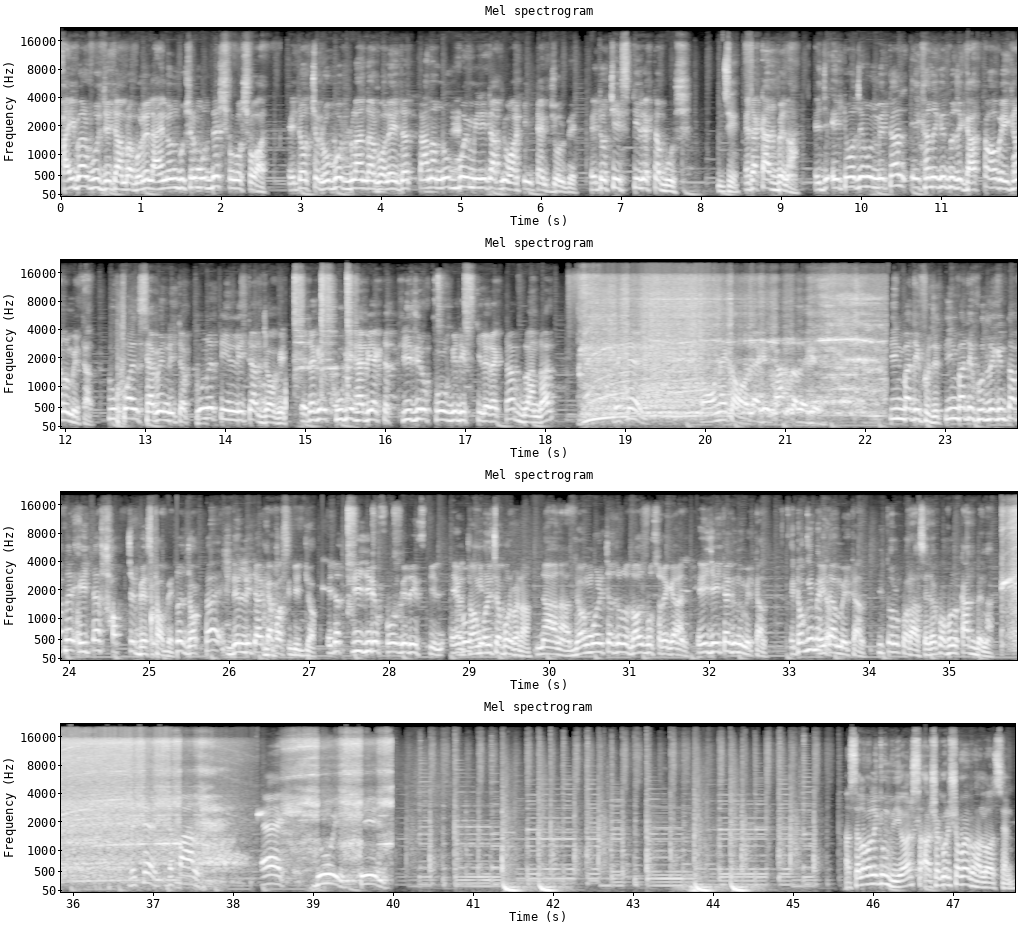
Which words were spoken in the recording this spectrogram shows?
ফাইবার বুশ যেটা আমরা বলি লাইলন বুশের মধ্যে ষোলোশো ওয়াট। এটা হচ্ছে রোবট ব্লান্ডার বলে এটা টানা নব্বই মিনিট আপনি ওয়ার্কিং টাইম চলবে। এটা হচ্ছে স্টিল একটা বুশ। জি। এটা কাটবে না। এই যে এটাও যেমন মেটাল এখানে কিন্তু যে গাটটা হবে এখানেও metal two point seven litre পৌনে তিন লিটার জগে এটা কিন্তু খুবই হেভি একটা থ্রি জিরো ফোর গ্রেড স্টিলের একটা ব্লান্ডার দেখেন অনেক আওয়াজ তিন বাতি খুঁজে। তিন বাতি খুঁজলে কিন্তু আপনার এইটা সবচেয়ে বেস্ট হবে। জগটা দেড় লিটার ক্যাপাসিটির জগ। এটা three zero four grade steel এবং জং পড়বে না? না না জং মরিচার জন্য দশ বছরের গ্যারান্টি এই যে এটা কিন্তু মেটাল এটাও কি এটা মেটাল মেটাল পিতল করা আছে এটা কখনো কাটবে না। দেখছেন? এটা পাল। এক দুই তিন। আসসালামু আলাইকুম ভিউয়ার্স আশা করি সবাই ভালো আছেন।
